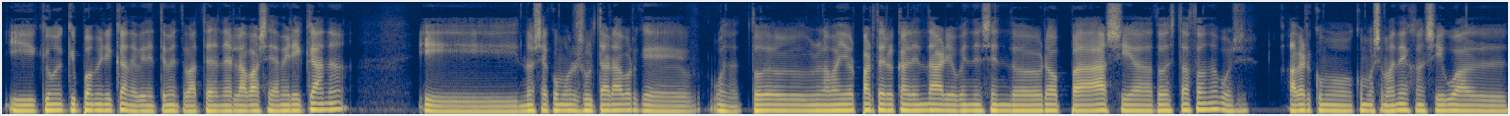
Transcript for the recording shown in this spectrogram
y que un equipo americano evidentemente va a tener la base americana y no sé cómo resultará porque bueno todo la mayor parte del calendario viene siendo Europa Asia toda esta zona pues a ver cómo, cómo se manejan si igual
